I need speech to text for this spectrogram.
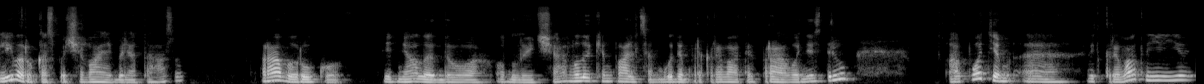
Ліва рука спочиває біля тазу, праву руку підняли до обличчя великим пальцем, будемо прикривати праву ніздрю, а потім е, відкривати її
